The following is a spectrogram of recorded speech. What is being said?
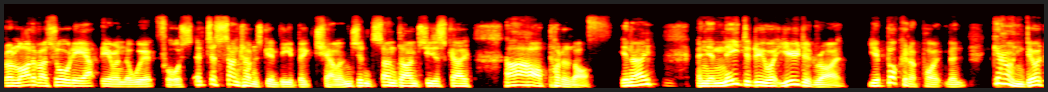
for a lot of us already out there in the workforce, it just sometimes can be a big challenge. And sometimes you just go, oh, I'll put it off, you know, mm. and you need to do what you did, Ryan you book an appointment, go and do it.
